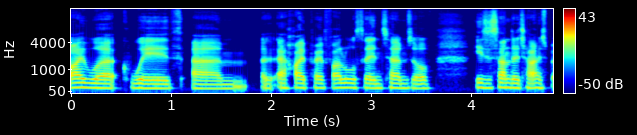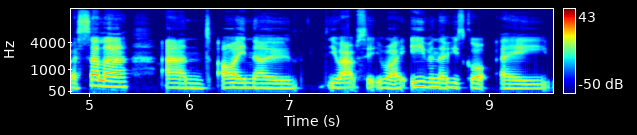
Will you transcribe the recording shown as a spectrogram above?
I work with um, a, a high profile author in terms of he's a Sunday Times bestseller, and I know you're absolutely right. Even though he's got a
